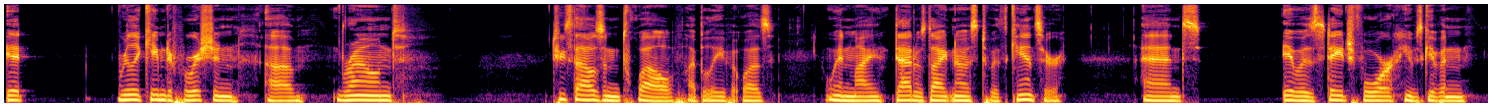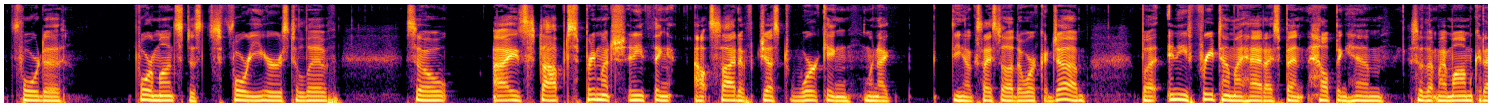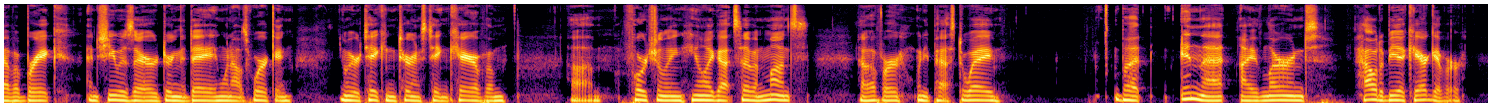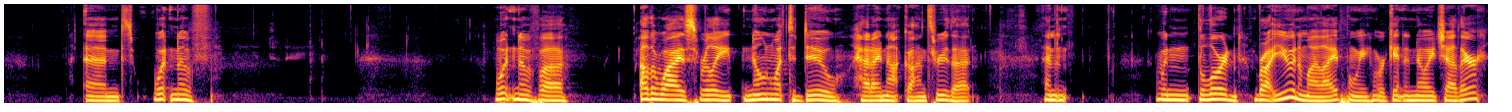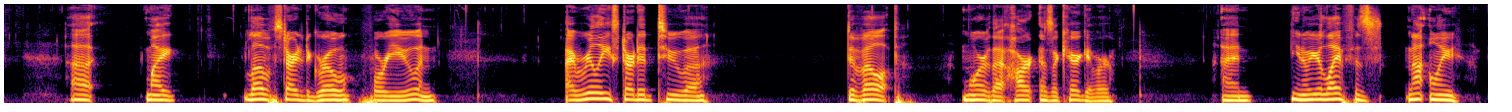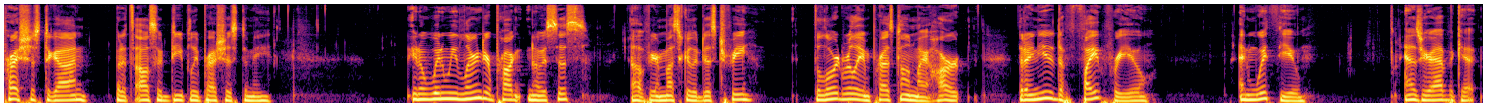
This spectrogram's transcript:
it really came to fruition um, around 2012, I believe it was, when my dad was diagnosed with cancer. And it was stage four. He was given four to four months to four years to live. So I stopped pretty much anything outside of just working when I, you know, because I still had to work a job. But any free time I had, I spent helping him so that my mom could have a break. And she was there during the day when I was working. We were taking turns taking care of him. Um, fortunately, he only got seven months, however, when he passed away. But in that, I learned how to be a caregiver and wouldn't have wouldn't have uh, otherwise really known what to do had I not gone through that. And when the Lord brought you into my life and we were getting to know each other, uh, my love started to grow for you, and I really started to uh, develop more of that heart as a caregiver. And, you know, your life is not only precious to God, but it's also deeply precious to me. You know, when we learned your prognosis of your muscular dystrophy, the Lord really impressed on my heart that I needed to fight for you and with you as your advocate.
